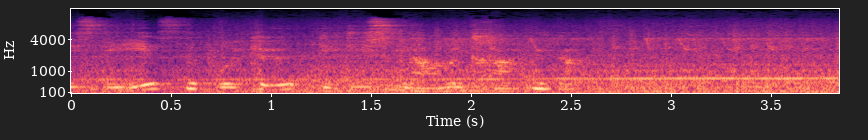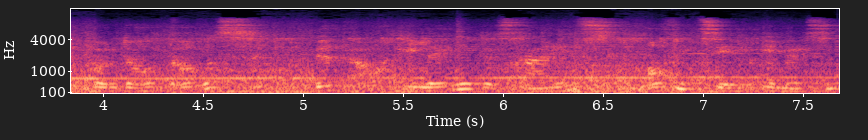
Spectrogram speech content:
ist die erste Brücke, die diesen Namen tragen darf. Von dort aus wird auch die Länge des Rheins offiziell gemessen.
